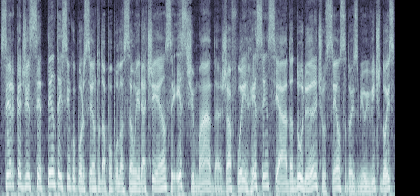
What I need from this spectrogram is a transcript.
Cerca de 75% da população iratiense estimada já foi recenseada durante o censo 2022,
